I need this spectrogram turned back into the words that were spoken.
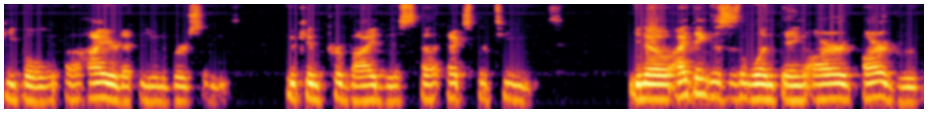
people uh, hired at the universities who can provide this uh, expertise. You know, I think this is the one thing our our group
